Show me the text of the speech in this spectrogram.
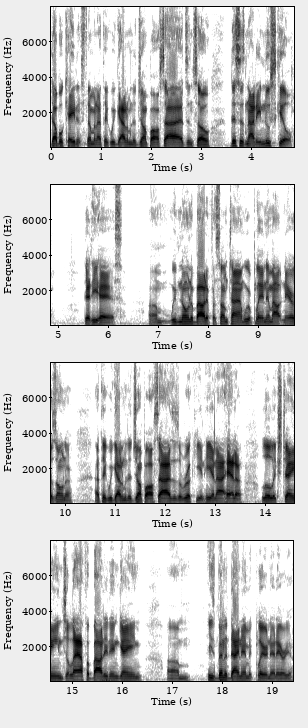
double cadenced him, and I think we got him to jump off sides. And so, this is not a new skill that he has. Um, we've known about it for some time. We were playing them out in Arizona. I think we got him to jump off sides as a rookie, and he and I had a little exchange, a laugh about it in game. Um, he's been a dynamic player in that area.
